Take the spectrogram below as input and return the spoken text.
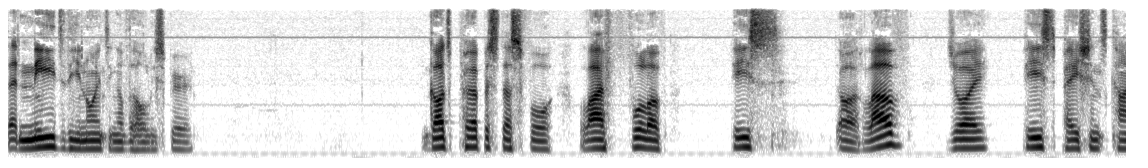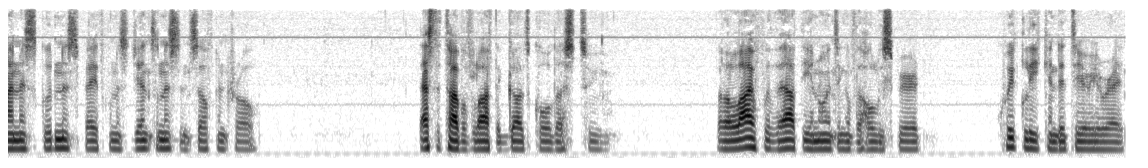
that needs the anointing of the Holy Spirit. God's purposed us for life full of peace, oh, love, joy, peace, patience, kindness, goodness, faithfulness, gentleness, and self control. That's the type of life that God's called us to. But a life without the anointing of the Holy Spirit quickly can deteriorate,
